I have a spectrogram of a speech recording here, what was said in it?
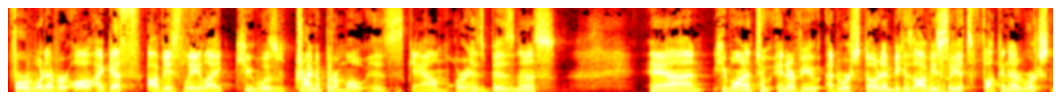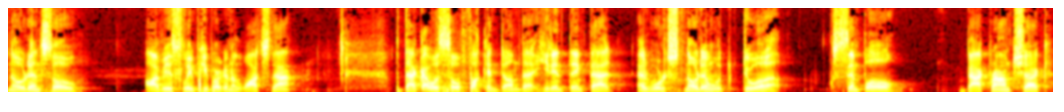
for whatever, oh, I guess obviously like he was trying to promote his scam or his business, and he wanted to interview Edward Snowden because obviously it's fucking Edward Snowden, so obviously people are gonna watch that. But that guy was so fucking dumb that he didn't think that Edward Snowden would do a simple background check,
